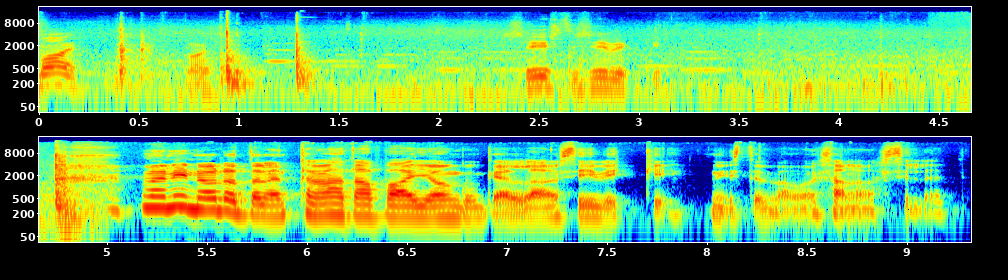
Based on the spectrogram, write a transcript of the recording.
Moi. Moi. Siisti sivikki. Mä niin odotan, että mä tapaan jonkun, kella on sivikki. Niin sitten mä voin sanoa silleen, että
